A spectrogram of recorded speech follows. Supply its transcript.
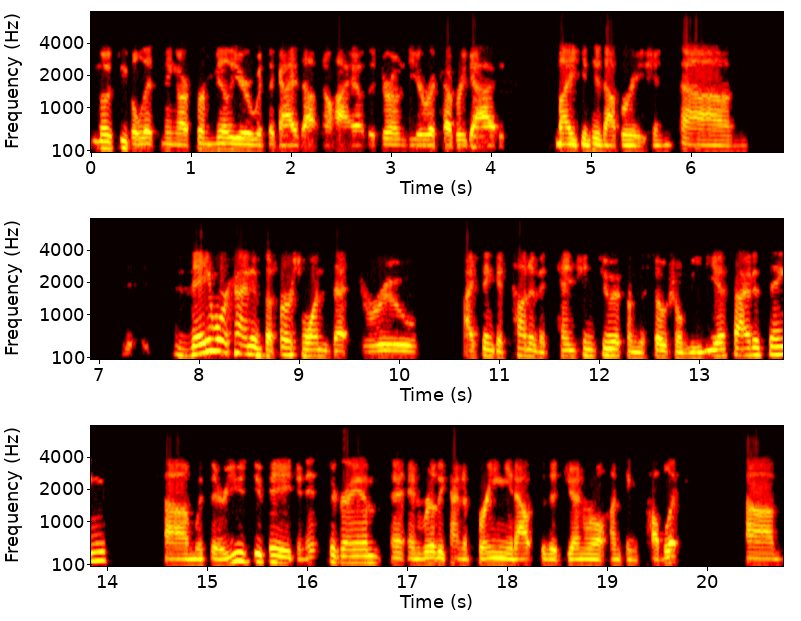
most people listening are familiar with the guys out in Ohio, the drone deer recovery guys, Mike and his operation. Um, they were kind of the first ones that drew, I think, a ton of attention to it from the social media side of things. Um, with their YouTube page and Instagram, and, and, really kind of bringing it out to the general hunting public. Um,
